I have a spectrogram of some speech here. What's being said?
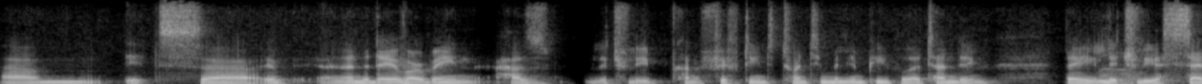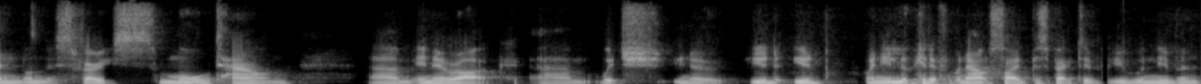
Um, it's uh, it, and the day of Arba'in has literally kind of 15 to 20 million people attending. They wow. literally ascend on this very small town um, in Iraq, um, which you know you'd you'd when you look at it from an outside perspective, you wouldn't even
